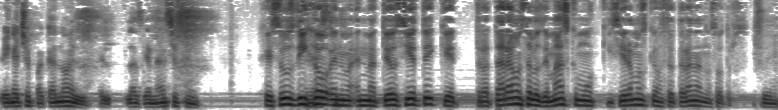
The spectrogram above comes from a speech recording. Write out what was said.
venga, chapacano, el, el- las ganancias en, Jesús dijo Este. en, en Mateo 7 que tratáramos a los demás como quisiéramos que nos trataran a nosotros. sí.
